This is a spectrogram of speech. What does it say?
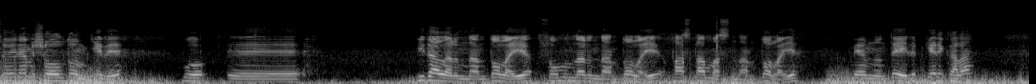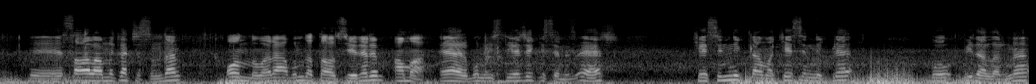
söylemiş olduğum gibi bu eee, vidalarından dolayı, somunlarından dolayı, paslanmasından dolayı memnun değilim. Geri kalan eee, sağlamlık açısından 10 numara bunu da tavsiye ederim ama eğer bunu isteyecek iseniz eğer kesinlikle ama kesinlikle bu vidalarını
